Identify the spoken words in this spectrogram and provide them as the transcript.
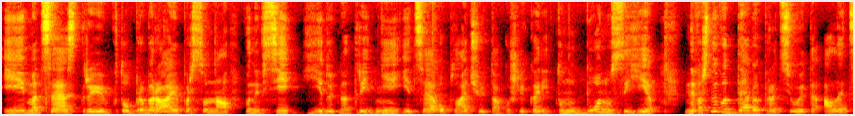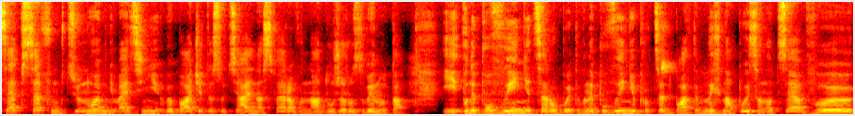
і медсестри, хто прибирає персонал, вони всі їдуть на три дні, і це оплачують також лікарі. Тому бонуси є. Неважливо, де ви працюєте, але це все функціонує в Німеччині. Ви бачите, соціальна сфера вона дуже розвинута. І вони повинні це робити, вони повинні про це дбати. В них написано це в,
